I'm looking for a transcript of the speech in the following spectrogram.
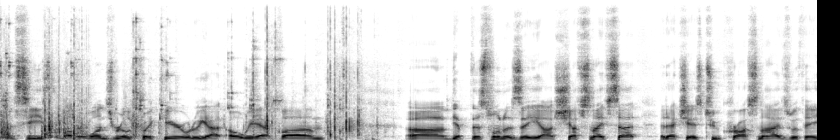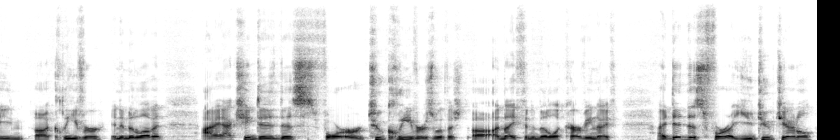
Let's see, some other ones real quick here. What do we got? Oh, we have, um, uh, yep, this one is a uh, chef's knife set. It actually has two cross knives with a uh, cleaver in the middle of it. I actually did this for, or two cleavers with a, uh, a knife in the middle, a carving knife. I did this for a YouTube channel,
